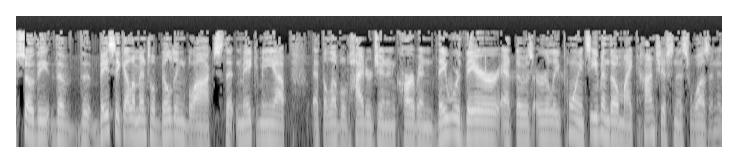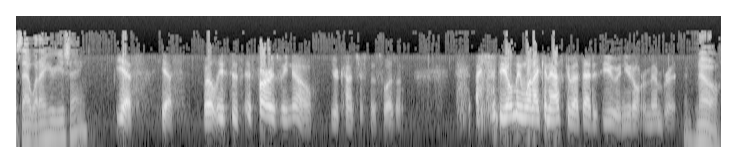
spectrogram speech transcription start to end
So the, the, the basic elemental building blocks that make me up at the level of hydrogen and carbon, they were there at those early points, even though my consciousness wasn't. Is that what I hear you saying? Yes, yes. Well, at least as, as far as we know, your consciousness wasn't. the only one I can ask about that is you, and you don't remember it. No,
